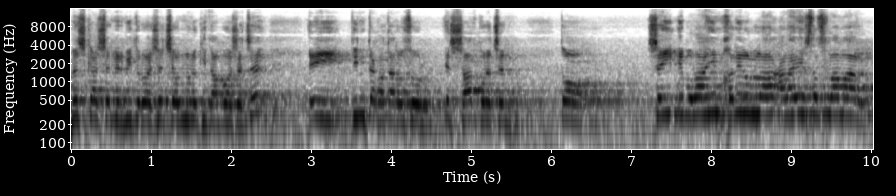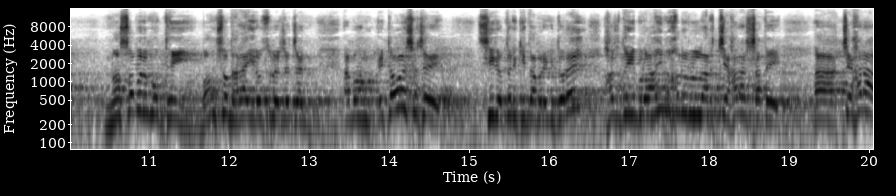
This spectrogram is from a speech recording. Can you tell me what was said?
মেসকা শরীফের ভিতরে এসেছে অন্য কিতাবও এসেছে। এই তিনটা কথা রসুল ইরশাদ করেছেন। তো সেই ইব্রাহিম খলিলুল্লাহ আলাইসালামার নসবের মধ্যেই বংশধারাই রসুল এসেছেন এবং এটাও এসেছে সিরতের কিতাবের ভিতরে হজরত ইব্রাহিম খলিলুল্লাহর চেহারার সাথে চেহারা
